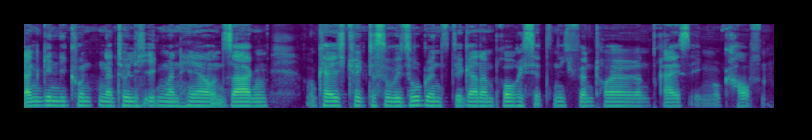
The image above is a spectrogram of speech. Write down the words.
dann gehen die Kunden natürlich irgendwann her und sagen, okay, ich kriege das sowieso günstiger, dann brauche ich es jetzt nicht für einen teureren Preis irgendwo kaufen.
